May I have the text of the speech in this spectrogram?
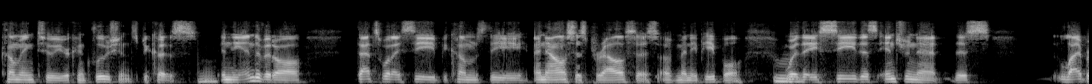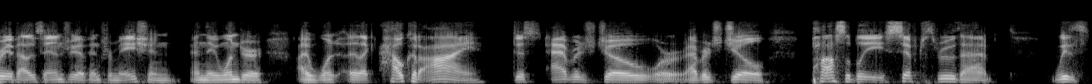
coming to your conclusions. Because mm. in the end of it all, that's what I see becomes the analysis paralysis of many people, mm. where they see this internet, this Library of Alexandria of information, and they wonder, I want like how could I, this average Joe or average Jill, possibly sift through that with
